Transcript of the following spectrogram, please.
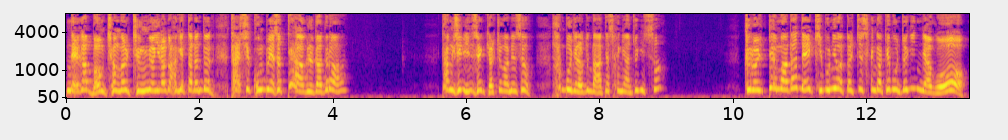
내가 멍청할 증명이라도 하겠다는 듯 다시 공부해서 대학을 가더라. 당신 인생 결정하면서 한 번이라도 나한테 상의한 적 있어? 그럴 때마다 내 기분이 어떨지 생각해 본 적 있냐고.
